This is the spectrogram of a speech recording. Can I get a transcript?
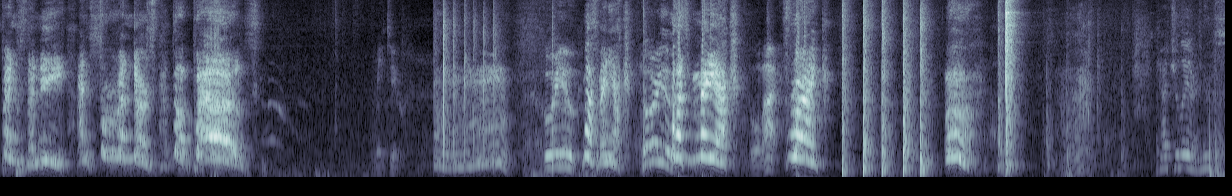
bends the knee and Who are you? Masked Maniac! Who are you? Masked Maniac! Who am I? Frank! Catch you later, dudes.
